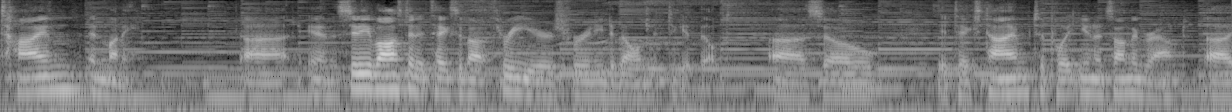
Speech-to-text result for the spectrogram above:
time and money. Uh, in the city of Austin, it takes about three years for any development to get built. Uh, so it takes time to put units on the ground. Uh,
